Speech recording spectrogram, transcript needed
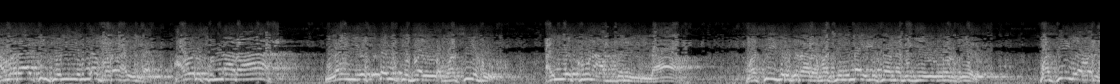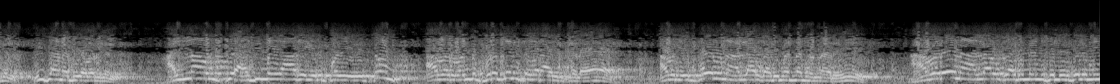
அவராச்சும் சொல்லி இருந்தா பரவாயில்லை. அவர் சொன்னாரா? லன் எஸ்தன்கிபல் மசீஹு ஐயக்கூன் அப்தன் இல்லா. மசீக் இருக்கிறார்? மசீனா ஈசா நபிக்கு ஒரு பேர். மசீக் அவர்கள் ஈசா நபி அவர்கள். அல்லாவுக்கு அடிமையாக இருப்பதை விட்டும் அவர் வந்து புறக்கணித்தவராக இருக்கல அவர் எப்போதும் நான் அல்லாவுக்கு அடிமைன்னு தான் சொன்னாரு. அவரே நான் அல்லாவுக்கு அடிமைன்னு சொல்லியிருக்கேன் நீ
